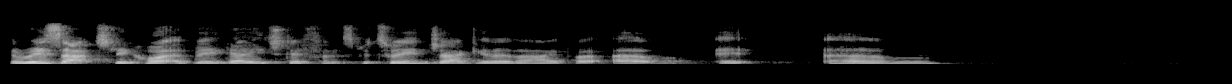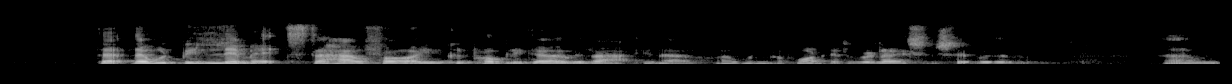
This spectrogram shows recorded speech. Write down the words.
There is actually quite a big age difference between Ja'gyür and I, but um, it um, that there would be limits to how far you could probably go with that. You know, I wouldn't have wanted a relationship with a, um,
